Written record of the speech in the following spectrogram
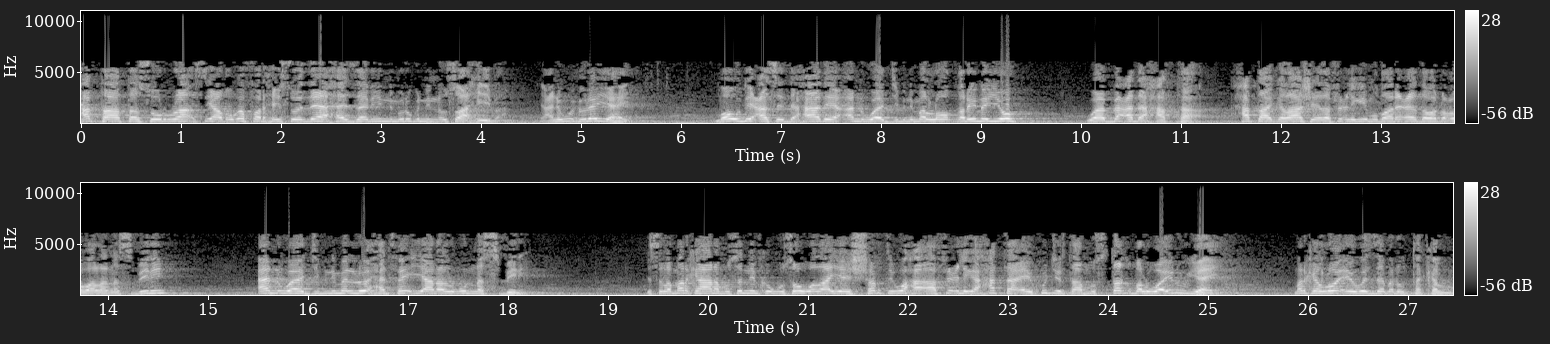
xataa tasura si aad uga farxiso daa xasanin murugnin u saaxiiba yacni wuxuu leeyahay mowdica saddexaad ee an waajibnimo loo qarinayo waa bacda xataa xataa gadaasheeda ficligii mudaaricee dabadhaco waa la nasbini an waajibnimo loo xadfay iyaana lagu nasbini. Isla markaana musanifka wuu soo wadaaye shardi waxa ah ficliga xataa ay ku jirtaa mustaqbal waa inuu yahay. Marka loo eego zamanu takallum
